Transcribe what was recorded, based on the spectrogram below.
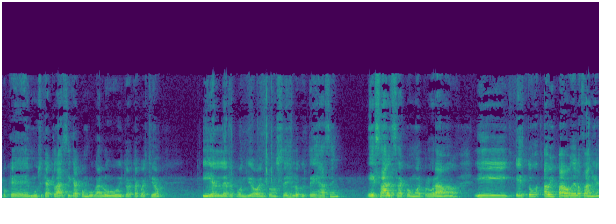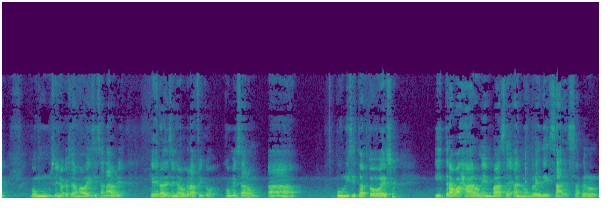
porque es música clásica con bugalú y toda esta cuestión. Y él le respondió, entonces lo que ustedes hacen es salsa como el programa, ¿no? Y estos avispados de la Fania con un señor que se llamaba Isis Sanabria, que era diseñador gráfico, comenzaron a publicitar todo eso y trabajaron en base al nombre de salsa. Pero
